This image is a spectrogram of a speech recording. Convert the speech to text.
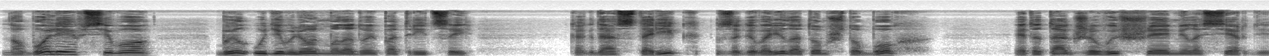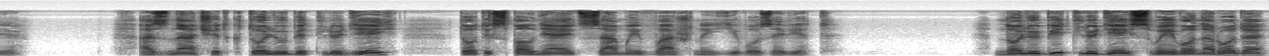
Но более всего был удивлен молодой Патриций, когда старик заговорил о том, что Бог — это также высшее милосердие, а значит, кто любит людей, тот исполняет самый важный его завет. Но любить людей своего народа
